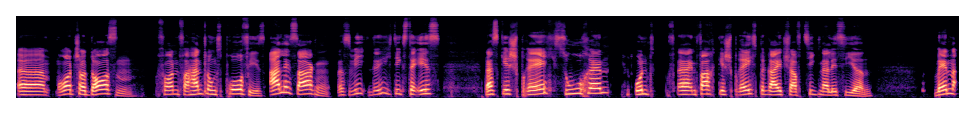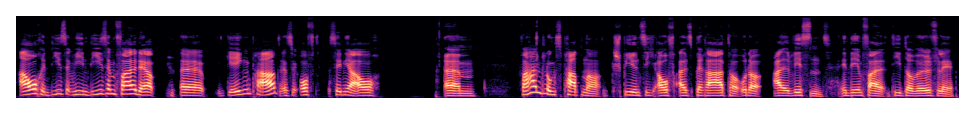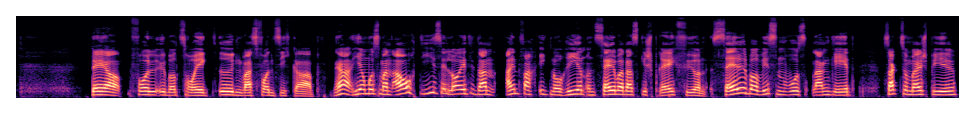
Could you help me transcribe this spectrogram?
äh, Roger Dawson, von Verhandlungsprofis, alle sagen, das Wichtigste ist, das Gespräch suchen und äh, einfach Gesprächsbereitschaft signalisieren. Wenn auch in diese, wie in diesem Fall der äh, Gegenpart, also oft sind ja auch ähm, Verhandlungspartner spielen sich auf als Berater oder allwissend, in dem Fall Dieter Wölfle der voll überzeugt irgendwas von sich gab. Ja, hier muss man auch diese Leute dann einfach ignorieren und selber das Gespräch führen, selber wissen, wo es lang geht. Sagt zum Beispiel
